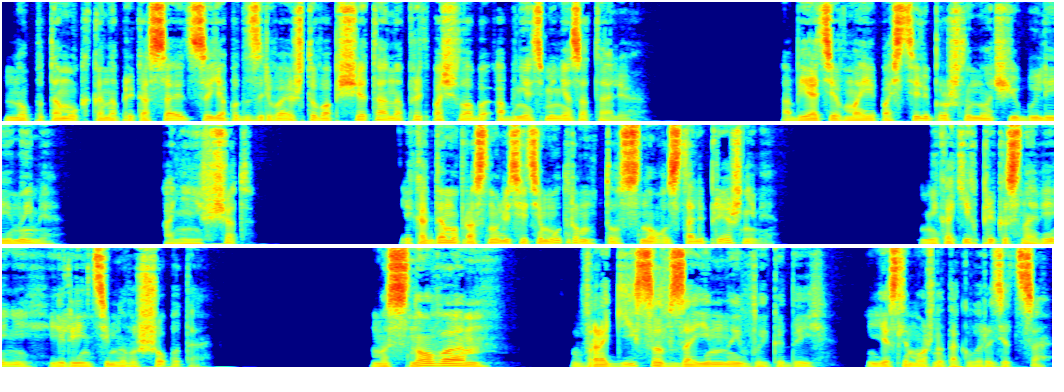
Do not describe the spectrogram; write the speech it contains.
но потому как она прикасается, я подозреваю, что вообще-то она предпочла бы обнять меня за талию. Объятия в моей постели прошлой ночью были иными. Они не в счет. И когда мы проснулись этим утром, то снова стали прежними. Никаких прикосновений или интимного шепота. Мы снова враги со взаимной выгодой, если можно так выразиться.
